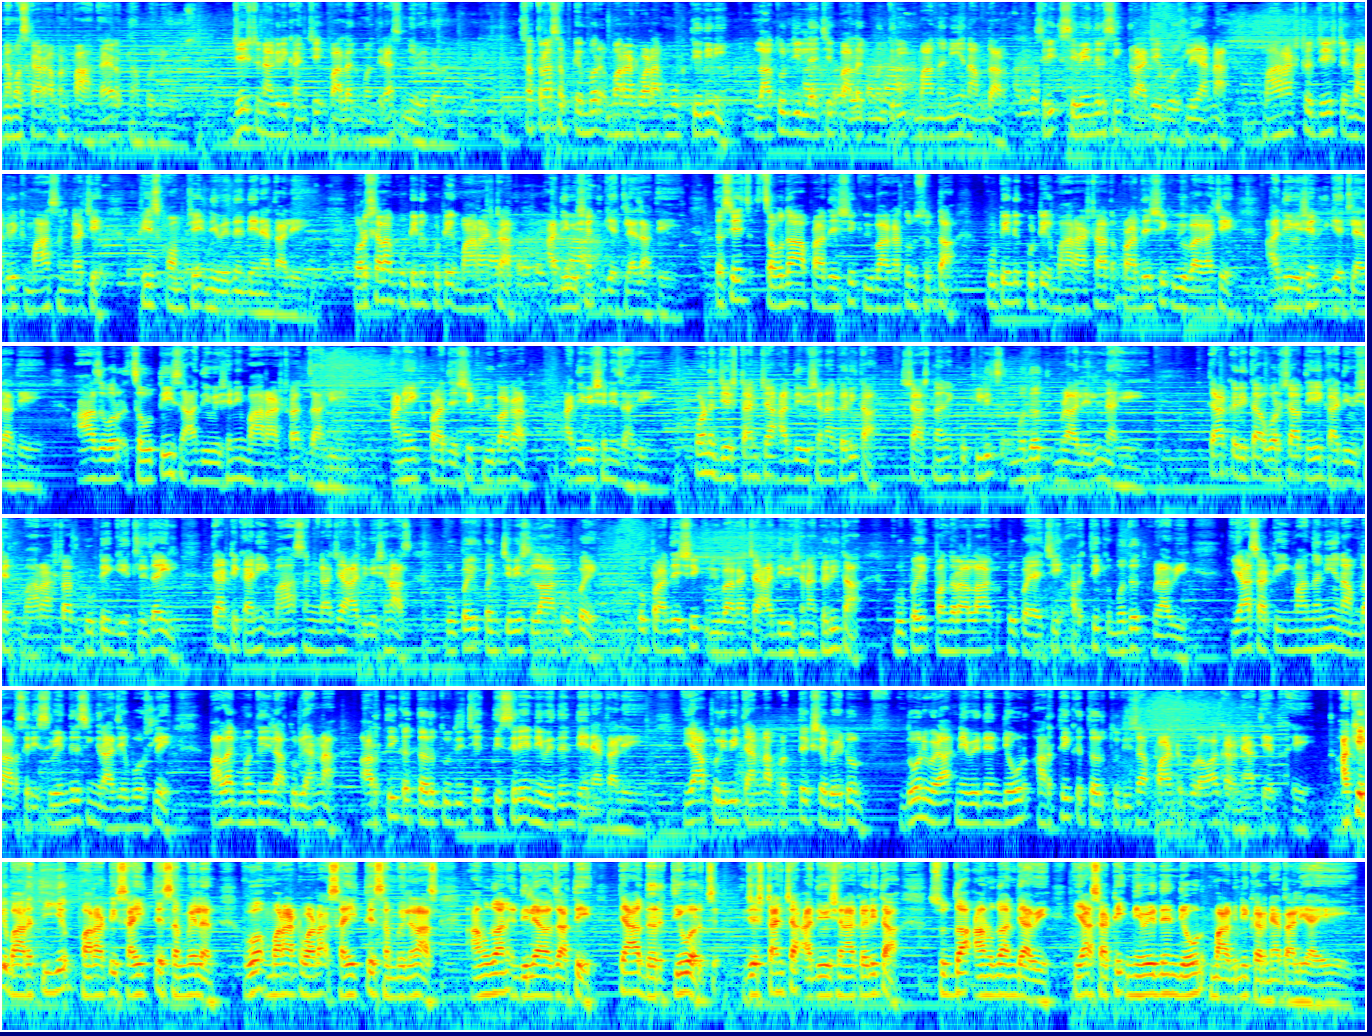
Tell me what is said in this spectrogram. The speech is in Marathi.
नमस्कार आपण पाहताय रत्नापूर न्यूज ज्येष्ठ नागरिकांचे पालकमंत्र्यास निवेदन. सतरा सप्टेंबर मराठवाडा मुक्तीदिनी लातूर जिल्ह्याचे पालकमंत्री माननीय नामदार श्री शिवेंद्रसिंग राजे भोसले यांना महाराष्ट्र ज्येष्ठ नागरिक महासंघाचे फेसकॉमचे निवेदन देण्यात आले. वर्षाला कुठे न कुठे महाराष्ट्रात अधिवेशन घेतले जाते. तसेच चौदा प्रादेशिक विभागातून सुद्धा कुठे न कुठे महाराष्ट्रात प्रादेशिक विभागाचे अधिवेशन घेतले जाते. आजवर चौतीस अधिवेशने महाराष्ट्रात झाली. अनेक प्रादेशिक विभागात अधिवेशने झाली. पण ज्येष्ठांच्या अधिवेशनाकरिता शासनाने कुठलीच मदत मिळालेली नाही. त्याकरिता वर्षात एक अधिवेशन महाराष्ट्रात कुठे घेतले जाईल त्या ठिकाणी महासंघाच्या अधिवेशनास रुपये पंचवीस लाख रुपये व प्रादेशिक विभागाच्या अधिवेशनाकरिता रुपये पंधरा लाख रुपयाची आर्थिक मदत मिळावी. यासाठी माननीय नामदार श्री शिवेंद्रसिंग राजे भोसले पालकमंत्री लातूर यांना आर्थिक तरतुदीचे तिसरे निवेदन देण्यात आले. यापूर्वी त्यांना प्रत्यक्ष भेटून दोन वेळा निवेदन देऊन आर्थिक तरतुदीचा पाठपुरावा करण्यात येत आहे. अखिल भारतीय मराठी साहित्य संमेलन व मराठवाडा साहित्य संमेलनास अनुदान दिल्या जाते. त्या धर्तीवरच ज्येष्ठांच्या अधिवेशनाकरिता सुद्धा अनुदान द्यावे यासाठी निवेदन देऊन मागणी करण्यात आली आहे.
